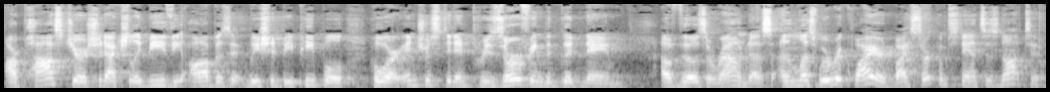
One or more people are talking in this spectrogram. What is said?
Our posture should actually be the opposite. We should be people who are interested in preserving the good name of those around us, unless we're required by circumstances not to.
